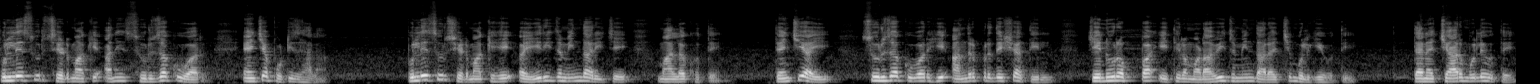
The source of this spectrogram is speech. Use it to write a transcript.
पुल्लेसूर शेडमाके आणि सुरजाकुवार यांच्या पोटी झाला. पुल्लेसूर शेडमाके हे अहिरी जमीनदारीचे मालक होते. त्यांची आई सुरजाकुवर ही आंध्र प्रदेशातील चेनुरप्पा येथील मडावी जमीनदाराची मुलगी होती. त्यांना चार मुले होते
